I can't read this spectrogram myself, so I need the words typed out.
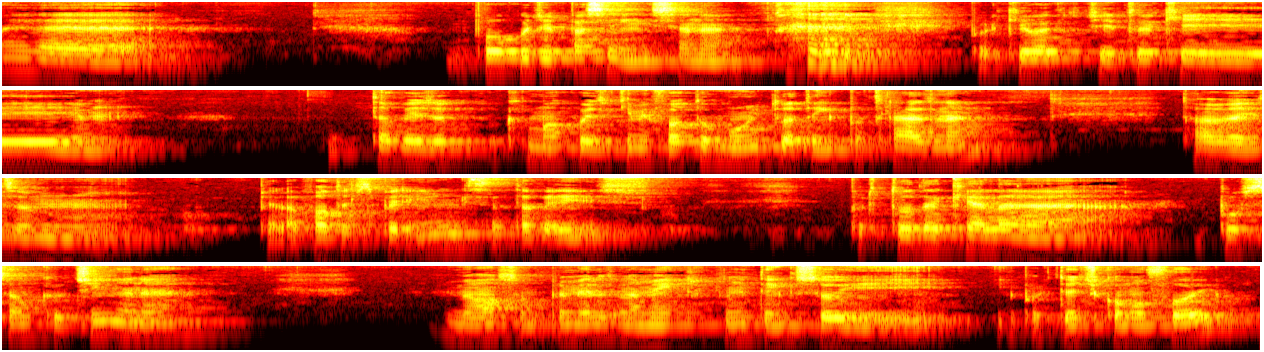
é, um pouco de paciência, né? Porque eu acredito que talvez uma coisa que me faltou muito há tempo atrás, né? Talvez um, pela falta de experiência, talvez por toda aquela pulsão que eu tinha, né? Nossa, um primeiro treinamento intenso e importante como foi.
